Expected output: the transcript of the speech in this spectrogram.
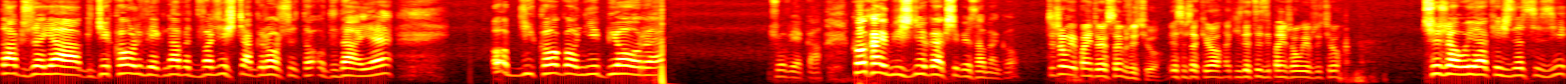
Także ja gdziekolwiek nawet 20 groszy to oddaję, od nikogo nie biorę człowieka. Kochaj bliźniego jak siebie samego. Czy żałuje Pani czegoś w swoim życiu? Jest coś takiego? Jakiejś decyzji Pani żałuje w życiu? Czy żałuję jakiejś decyzji?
